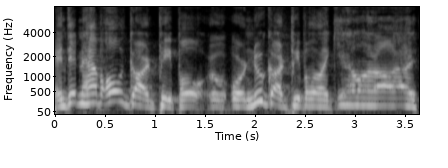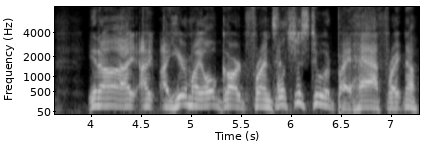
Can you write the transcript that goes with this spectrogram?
and didn't have old guard people or, or new guard people like you know. Uh, you know, I, I I hear my old guard friends. Let's just do it by half right now.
